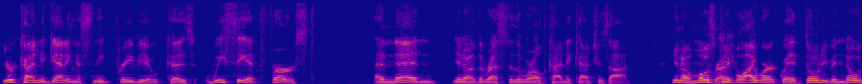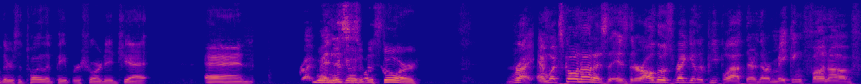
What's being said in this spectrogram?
you're kind of getting a sneak preview because we see it first and then you know the rest of the world kind of catches on you know most Right. people i work with don't even know there's a toilet paper shortage yet and Right. when and they go to the store Right. And what's going on is is there are all those regular people out there that are making fun of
